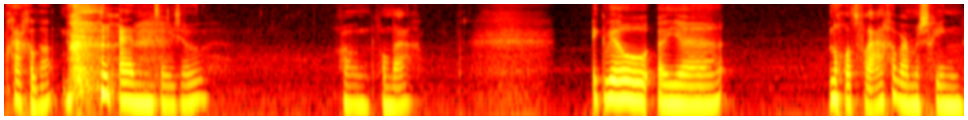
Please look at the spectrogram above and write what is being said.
Graag gedaan. En sowieso gewoon vandaag. Ik wil eh, je nog wat vragen waar misschien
